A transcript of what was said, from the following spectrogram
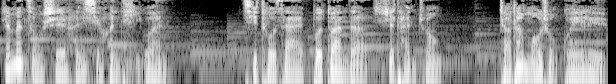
人们总是很喜欢提问，企图在不断的试探中，找到某种规律，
